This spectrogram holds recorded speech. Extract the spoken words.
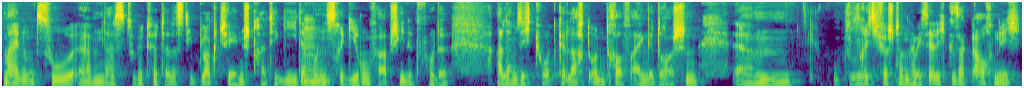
Meinung zu, ähm, da hast du getwittert, dass die Blockchain-Strategie der mhm. Bundesregierung verabschiedet wurde. Alle haben sich totgelacht und drauf eingedroschen. Ähm, so richtig verstanden habe ich es ehrlich gesagt auch nicht.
